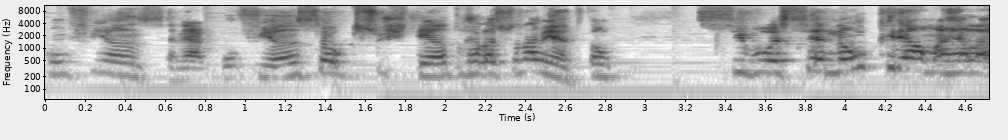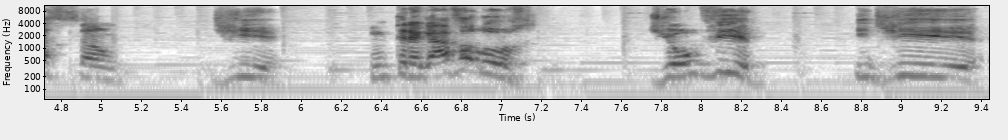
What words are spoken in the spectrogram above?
confiança, né? A confiança é o que sustenta o relacionamento. Então, se você não criar uma relação de entregar valor, de ouvir e de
